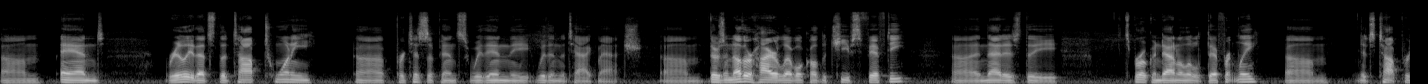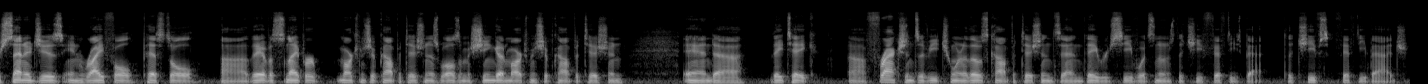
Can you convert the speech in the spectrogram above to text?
um, and really that's the top twenty uh, participants within the within the tag match. Um, there's another higher level called the Chiefs 50, uh, and that is the it's broken down a little differently. Um, it's top percentages in rifle, pistol. Uh, they have a sniper marksmanship competition as well as a machine gun marksmanship competition, and uh, they take uh, fractions of each one of those competitions, and they receive what's known as the Chief 50s badge, the Chief's 50 badge.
